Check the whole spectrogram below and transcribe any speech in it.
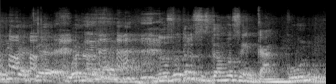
única que, bueno, nosotros estamos en Cancún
